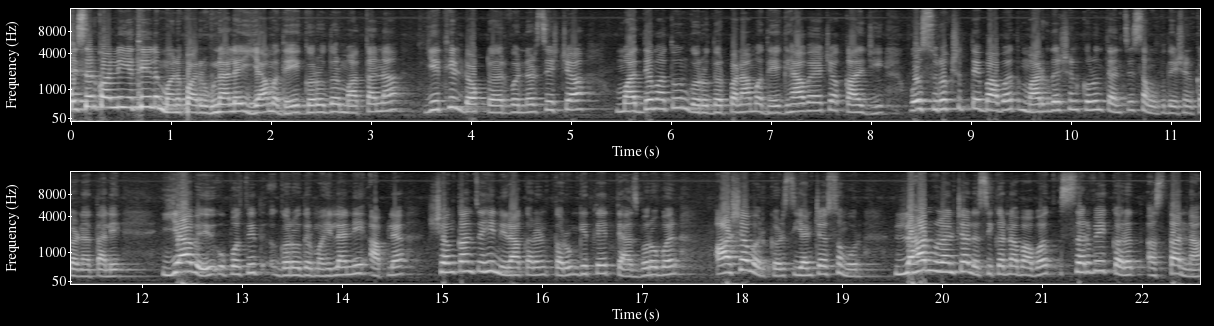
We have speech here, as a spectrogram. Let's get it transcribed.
कैसर कॉलनी येथील मनपा रुग्णालय यामध्ये गरोदर मातांना येथील डॉक्टर व नर्सेसच्या माध्यमातून गरोदरपणामध्ये घ्यावयाच्या काळजी व सुरक्षिततेबाबत मार्गदर्शन करून त्यांचे समुपदेशन करण्यात आले. यावेळी उपस्थित गरोदर महिलांनी आपल्या शंकांचेही निराकरण करून घेतले. त्याचबरोबर आशा वर्कर्स यांच्यासमोर लहान मुलांच्या लसीकरणाबाबत सर्वे करत असताना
